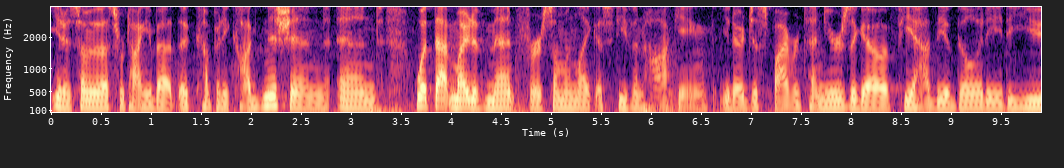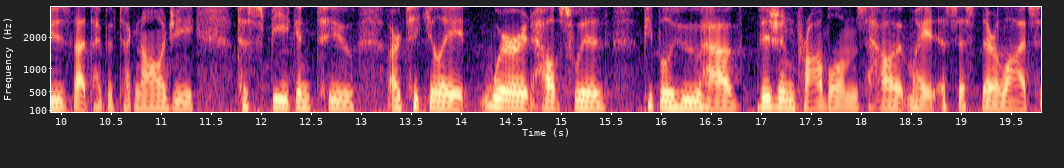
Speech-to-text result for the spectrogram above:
You know, some of us were talking about the company Cognixion and what that might have meant for someone like a Stephen Hawking. You know, just five or ten years ago, if he had the ability to use that type of technology to speak and to articulate where it helps with people who have vision problems, how it might assist their lives.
